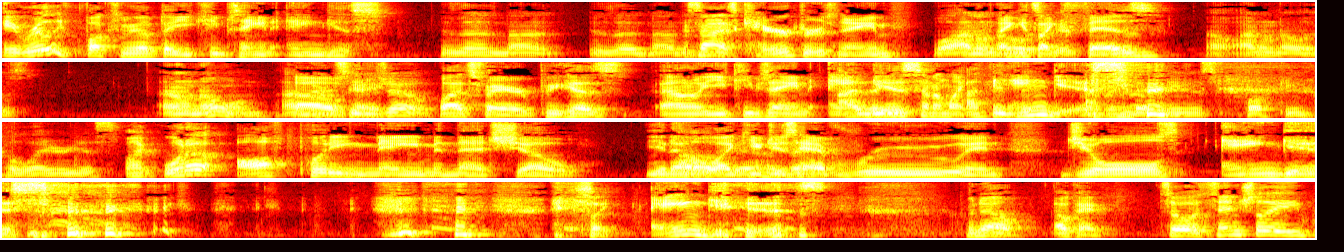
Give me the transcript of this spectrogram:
It really fucks me up that you keep saying Angus. is that not? Is that not? It's not his character's name. Well, I don't know. I think it's like his. Fez. Oh, I don't know his. I don't know him. I've Oh, never seen the show. Well, that's fair because I don't know. You keep saying Angus, and I'm like I think that- Angus. I think that name is fucking hilarious. like what a off-putting name in that show. You know, Oh, like yeah, you just have Rue and Jules, Angus. it's like Angus. But no, okay. So essentially,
